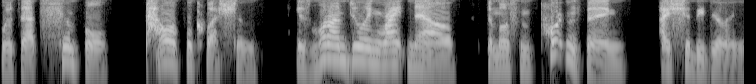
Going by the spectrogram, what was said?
with that simple, powerful question, is what I'm doing right now the most important thing I should be doing?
